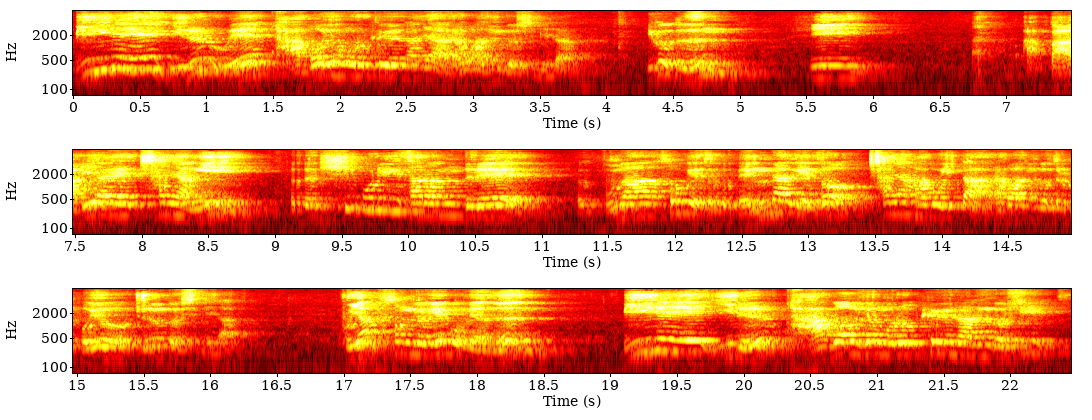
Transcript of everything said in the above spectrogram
미래의 일을 왜 과거형으로 표현하냐라고 하는 것입니다. 이것은 이 마리아의 찬양이 어떤 히브리 사람들의 문화 속에서 그 맥락에서 찬양하고 있다라고 하는 것을 보여주는 것입니다. 구약 성경에 보면은 미래의 일을 과거형으로 표현하는 것이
